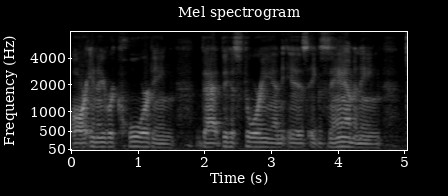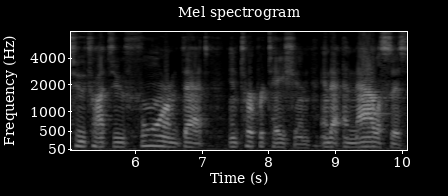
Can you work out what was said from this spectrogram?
or in a recording that the historian is examining to try to form that interpretation and that analysis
